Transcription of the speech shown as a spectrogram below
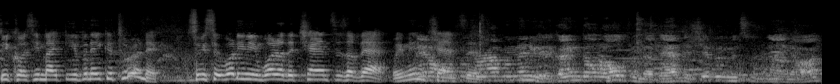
Because he might be a B'nai Keturahnik. So you say, what do you mean? What are the chances of that? What do you mean They mean don't hold for anyway. The Goyim don't hold from that. They have the Shiva Mitzvah.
